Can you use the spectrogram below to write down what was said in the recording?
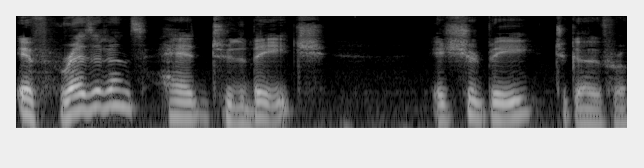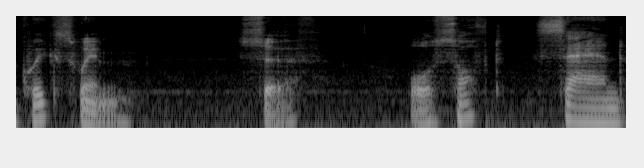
If residents head to the beach, it should be to go for a quick swim, surf, or soft sand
